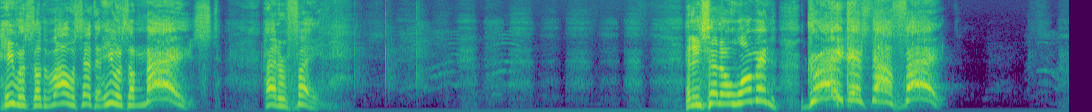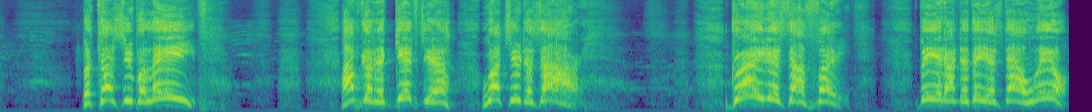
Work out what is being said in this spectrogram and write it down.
he was, the Bible said that he was amazed at her faith. And he said, Oh, woman, great is thy faith because you believe. I'm going to give you what you desire. Great is thy faith. Be it unto thee as thou wilt.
